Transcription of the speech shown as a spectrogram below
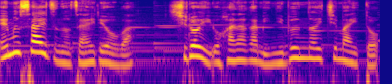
M サイズの材料は白いお花紙2分の1枚と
